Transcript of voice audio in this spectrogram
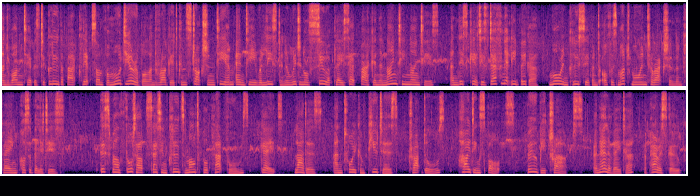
and one tip is to glue the back clips on for more durable and rugged construction TMNT released an original sewer playset back in the 1990s, and this kit is definitely bigger, more inclusive and offers much more interaction and playing possibilities. This well-thought-out set includes multiple platforms, gates, ladders, and toy computers, trapdoors, hiding spots, booby traps, an elevator, a periscope,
